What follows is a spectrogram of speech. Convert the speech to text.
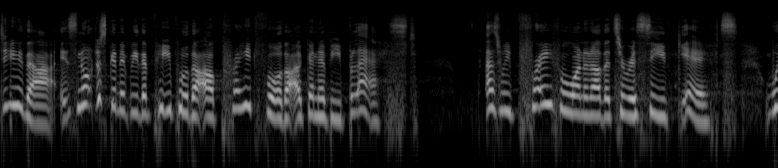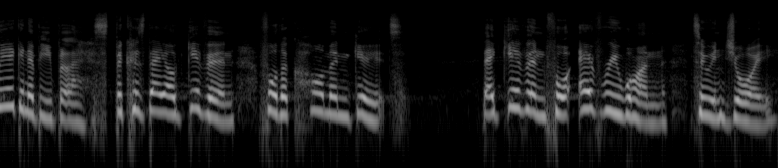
do that, it's not just going to be the people that are prayed for that are going to be blessed. As we pray for one another to receive gifts, we're going to be blessed because they are given for the common good. They're given for everyone to enjoy.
